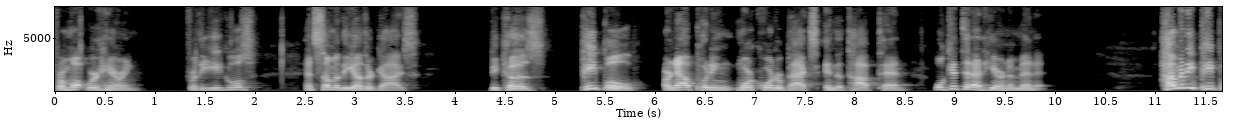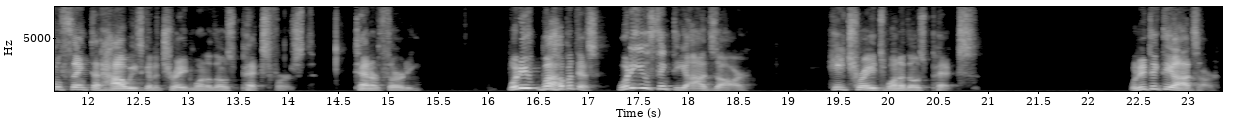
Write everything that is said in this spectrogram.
from what we're hearing for the Eagles and some of the other guys because people are now putting more quarterbacks in the top 10. We'll get to that here in a minute. How many people think that Howie's going to trade one of those picks first, 10 or 30? What do you, well, how about this? What do you think the odds are he trades one of those picks? What do you think the odds are?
